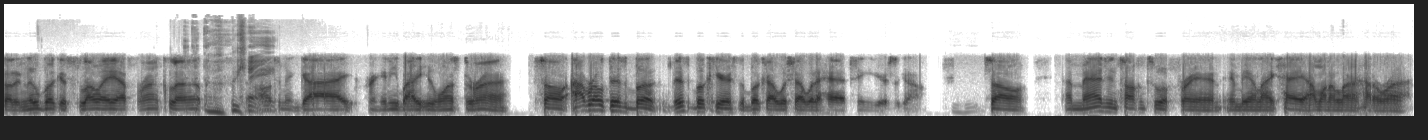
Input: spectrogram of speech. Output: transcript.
so the new book is Slow AF Run Club, okay. the ultimate guide for anybody who wants to run. So I wrote this book. This book here is the book I wish I would have had 10 years ago. Mm-hmm. So imagine talking to a friend and being like, hey, I want to learn how to run.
